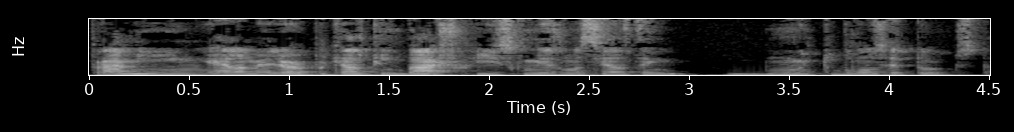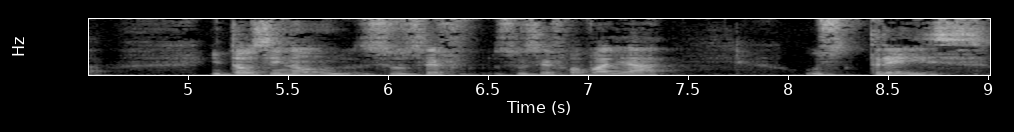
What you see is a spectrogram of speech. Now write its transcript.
para mim ela é melhor, porque ela tem baixo risco, mesmo assim ela tem muito bons retornos, tá? Então, assim, não, se você, se você for avaliar, os três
